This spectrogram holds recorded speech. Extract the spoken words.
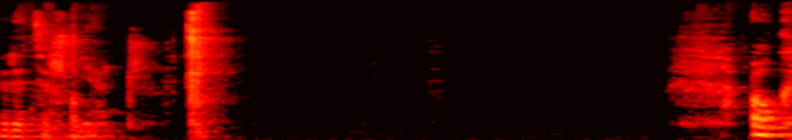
Rycerz miecz. Ok,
